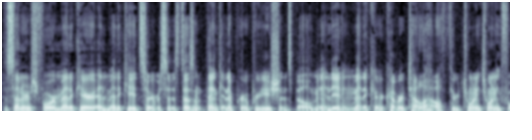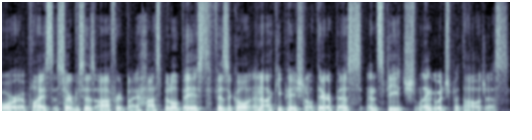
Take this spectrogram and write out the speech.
The Centers for Medicare and Medicaid Services doesn't think an appropriations bill mandating Medicare covered telehealth through 2024 applies to services offered by hospital based physical and occupational therapists and speech language pathologists.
